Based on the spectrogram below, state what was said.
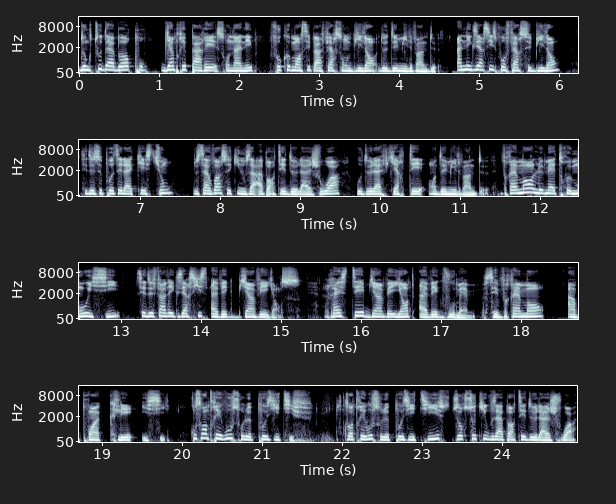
Donc, tout d'abord, pour bien préparer son année, faut commencer par faire son bilan de 2022. Un exercice pour faire ce bilan, c'est de se poser la question de savoir ce qui nous a apporté de la joie ou de la fierté en 2022. Vraiment, le maître mot ici, c'est de faire l'exercice avec bienveillance. Restez bienveillante avec vous-même. C'est vraiment un point clé ici. Concentrez-vous sur le positif. Concentrez-vous sur le positif, sur ce qui vous a apporté de la joie.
